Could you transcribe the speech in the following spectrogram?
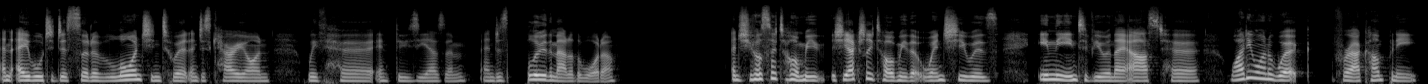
and able to just sort of launch into it and just carry on with her enthusiasm and just blew them out of the water. And she also told me, she actually told me that when she was in the interview and they asked her, Why do you want to work for our company?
